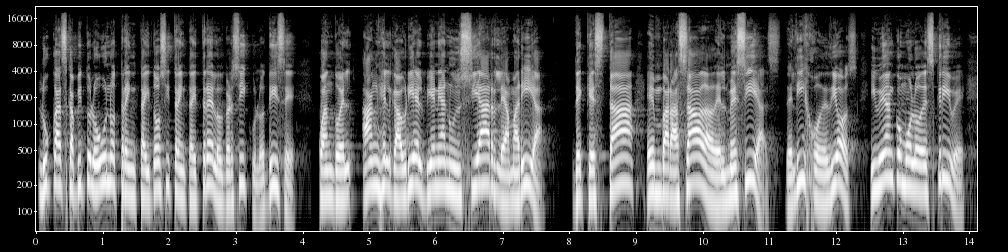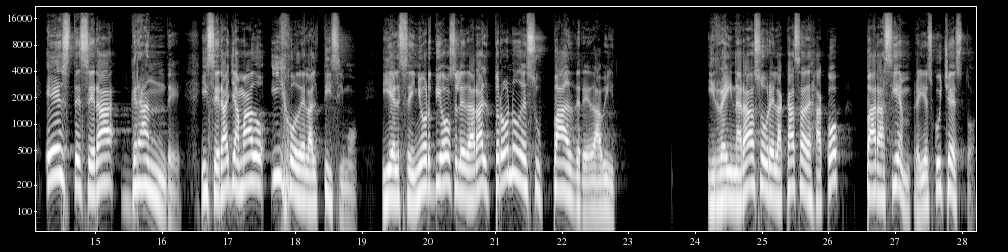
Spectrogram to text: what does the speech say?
Lucas capítulo 1, 32 y 33, los versículos, dice, cuando el ángel Gabriel viene a anunciarle a María de que está embarazada del Mesías, del Hijo de Dios, y vean cómo lo describe, este será grande y será llamado Hijo del Altísimo, y el Señor Dios le dará el trono de su padre David y reinará sobre la casa de Jacob para siempre. Y escuche esto,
